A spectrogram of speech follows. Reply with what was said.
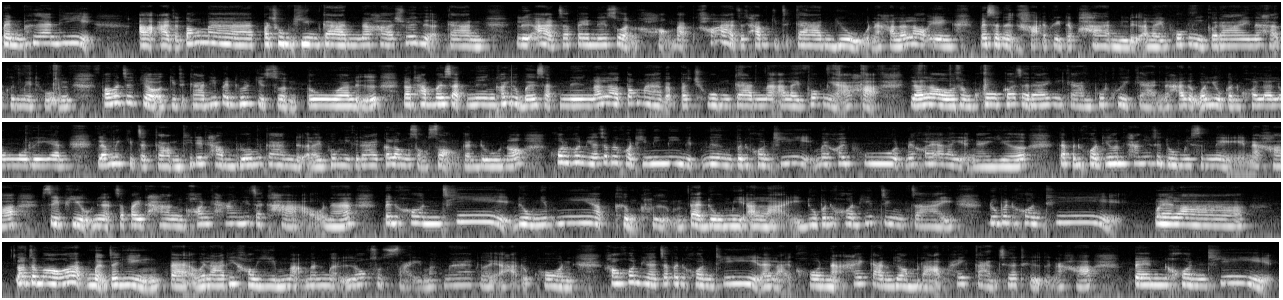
เป็นเพื่อนที่ อาจจะต้องมาประชุมทีมกันนะคะ ช่วยเหลือกัน หรืออาจจะเป็นในส่วนของแบบเขาอาจจะทำกิจการอยู่นะคะ แล้วเราเองไปเสนอขายผลิตภัณฑ์ หรืออะไรพวกนี้ก็ได้นะคะ คุณเมถุน เพราะมันจะเกี่ยวกับกิจการที่เป็นธุรกิจส่วนตัว หรือเราทำบริษัทหนึ่งเขาอยู่บริษัทหนึ่งแล้วเราต้องมาแบบประชุมกันมาอะไรพวกนี้ค่ะ แล้วเราทั้งคู่ก็จะได้มีการพูดคุยกันนะคะ หรือว่าอยู่กันคนละโรงเรียน แล้วมีกิจกรรมที่ได้ทำร่วมกันหรืออะไรพวกนี้ก็ได้ก็ลองส่องๆกันดูเนาะคนคนนี้จะเป็นคนที่นิ่งๆนิดนึง เป็นคนที่ไม่ค่อยพูด ไม่ค่อยอะไรอย่างไงเยอะ แต่เป็นคนที่ค่อนข้างที่จะดูมีเสน่ห์นะคะ สีผิวเนี่ยจะไปทางค่อนข้างที่จะขาวนะ เป็นคนที่ดูเงียบๆขรึมๆแต่ดูมีอะไร ดูเป็นคนที่จริงใจ ดูเป็นคนที่เวลา เราจะมองว่าแบบเหมือนจะหยิ่งแต่เวลาที่เขายิ้มอะมันเหมือนโลกสดใสมากๆเลยอะค่ะทุกคน เขาคนนี้จะเป็นคนที่หลาย ๆ คนน่ะให้การยอมรับให้การเชื่อถือนะคะ เป็นคนที่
